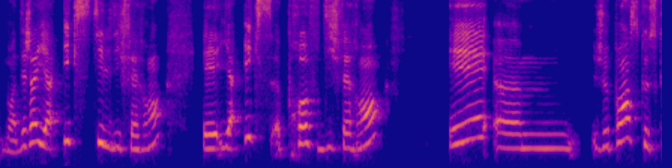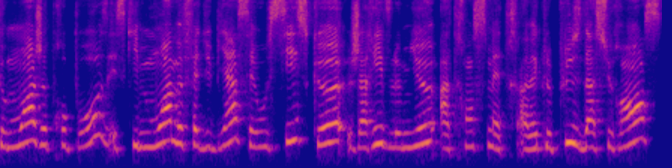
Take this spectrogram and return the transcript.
bon, déjà, il y a X styles différents et il y a X profs différents. Et je pense que ce que moi je propose et ce qui moi me fait du bien, c'est aussi ce que j'arrive le mieux à transmettre avec le plus d'assurance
